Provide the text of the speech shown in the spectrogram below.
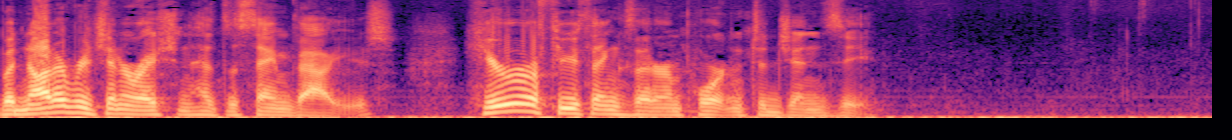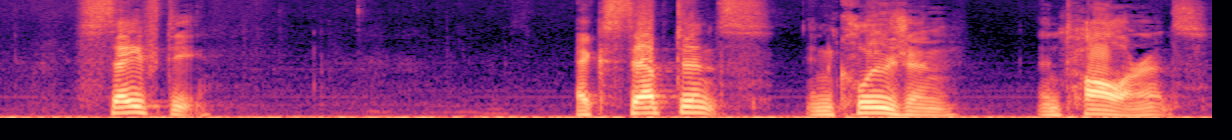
But not every generation has the same values. Here are a few things that are important to Gen Z safety, acceptance, inclusion, and tolerance,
